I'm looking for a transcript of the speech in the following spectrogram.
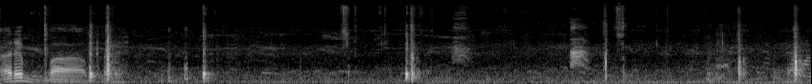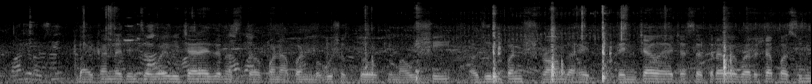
अरे बाप बायकांना त्यांचं वय विचारायचं नसतं पण आपण बघू शकतो की मावशी अजून पण स्ट्रॉंग आहेत. त्यांच्या वयाच्या सतराव्या वर्षापासून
